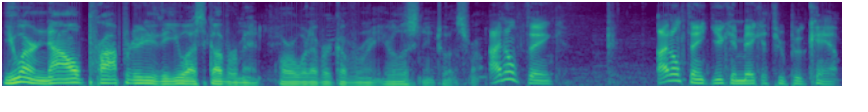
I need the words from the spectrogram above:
you are now property of the US government or whatever government you're listening to us from I don't think, I don't think you can make it through boot camp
